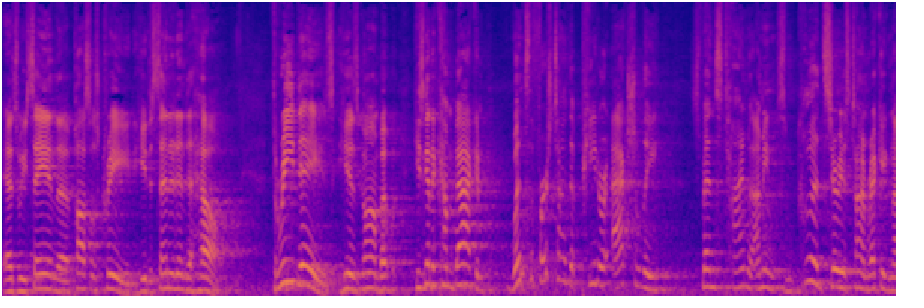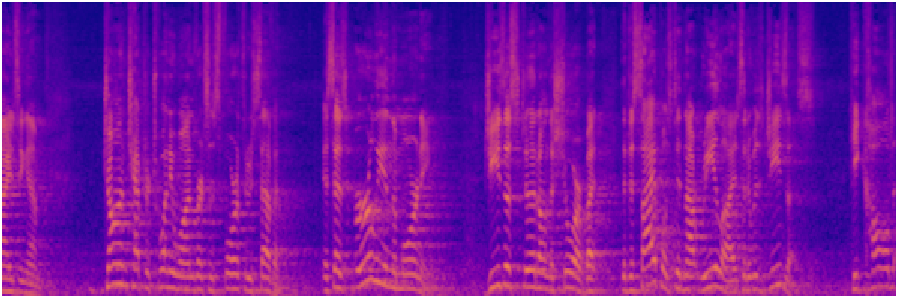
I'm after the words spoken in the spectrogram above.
as we say in the Apostles' Creed, he descended into hell. Three days he is gone, but he's going to come back. And when's the first time that Peter actually spends time with, I mean, some good, serious time recognizing him? John chapter 21, verses 4 through 7. It says, Early in the morning, Jesus stood on the shore, but the disciples did not realize that it was Jesus. He called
